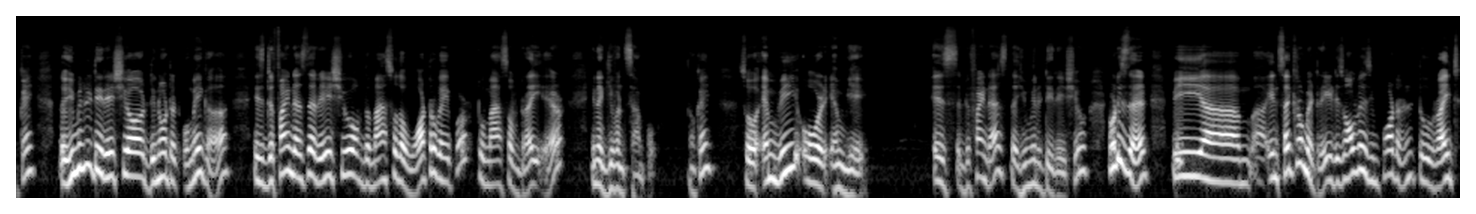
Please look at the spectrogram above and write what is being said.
Okay. The humidity ratio denoted omega is defined as the ratio of the mass of the water vapor to mass of dry air in a given sample. Okay. So, mV over ma is defined as the humidity ratio. Notice that we um, uh, in psychrometry it is always important to write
